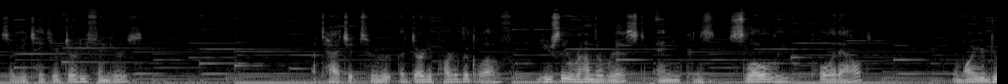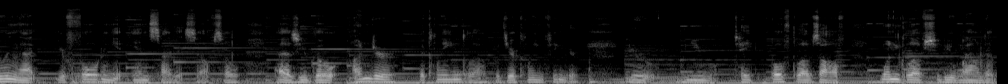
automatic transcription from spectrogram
So, you take your dirty fingers attach it to a dirty part of the glove, usually around the wrist, and you can slowly pull it out. And while you're doing that, you're folding it inside itself. So as you go under the clean glove with your clean finger, you're, when you take both gloves off, one glove should be wound up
